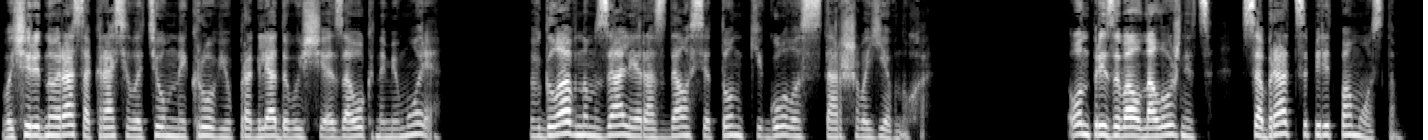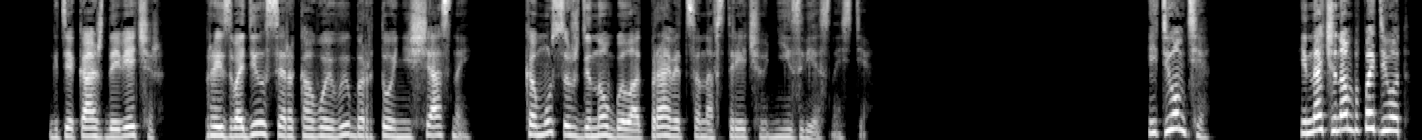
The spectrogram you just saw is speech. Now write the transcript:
в очередной раз окрасила темной кровью проглядывающее за окнами море, в главном зале раздался тонкий голос старшего евнуха. Он призывал наложниц собраться перед помостом, где каждый вечер производился роковой выбор той несчастной, кому суждено было отправиться навстречу неизвестности. «Идемте, иначе нам попадет!» —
